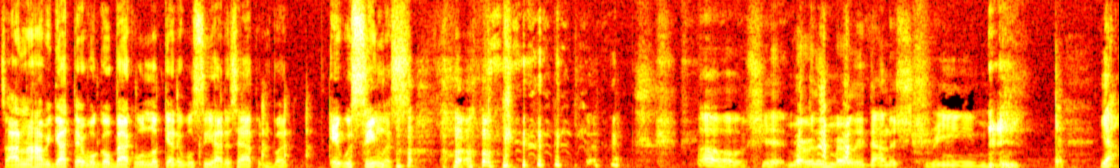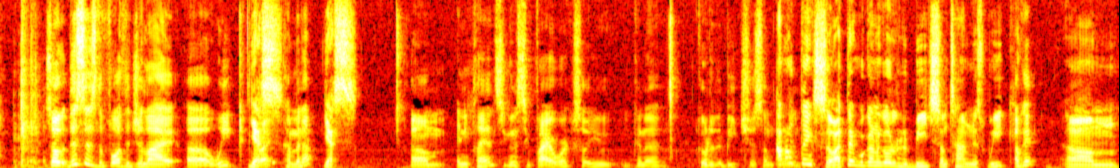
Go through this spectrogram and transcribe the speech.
So I don't know how we got there. We'll go back. We'll look at it. We'll see how this happened. But it was seamless. Oh shit! Merrily, merrily down the stream. yeah. So this is the Fourth of July uh, week, Yes. right? Coming up. yes. Um, any plans? You're gonna see fireworks, or you you gonna go to the beach or something? I don't think so. I think we're gonna go to the beach sometime this week. Okay. Um,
